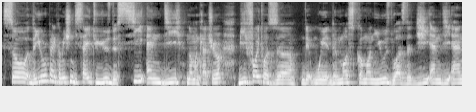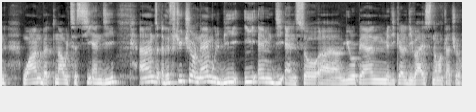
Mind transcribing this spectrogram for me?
So the European Commission decided to use the CND nomenclature. Before it was uh, the, we, the most common used was the GMDN one, but now it's a CND. And the future name will be EMDN, so uh, European Medical Device Nomenclature.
